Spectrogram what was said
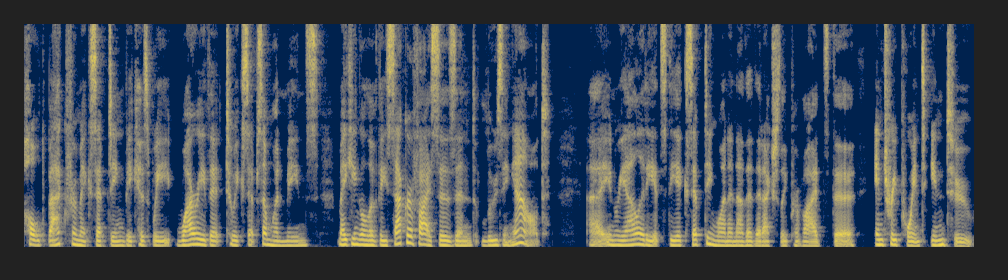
hold back from accepting because we worry that to accept someone means making all of these sacrifices and losing out. Uh, in reality, it's the accepting one another that actually provides the entry point into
